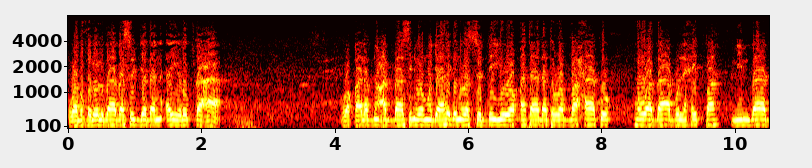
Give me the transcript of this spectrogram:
وادخلوا الباب سجدا أي ركعا. وقال ابن عباس ومجاهد والسدي وقتادة والضحاك هو باب الحطة من باب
